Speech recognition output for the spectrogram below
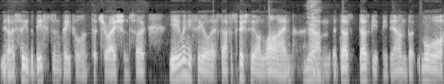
you know see the best in people and situations. So yeah, when you see all that stuff, especially online, Yeah. um, it does does get me down, but more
